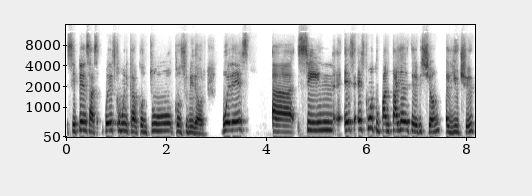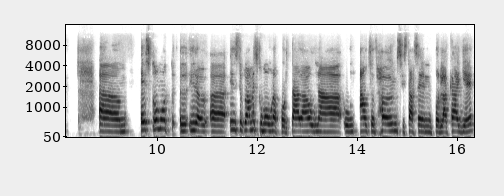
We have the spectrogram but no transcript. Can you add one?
si piensas, puedes comunicar con tu consumidor, puedes eh, sin, es, es como tu pantalla de televisión, el YouTube. Um, es como, you know, uh, Instagram es como una portada, una, un out of home si estás en, por la calle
